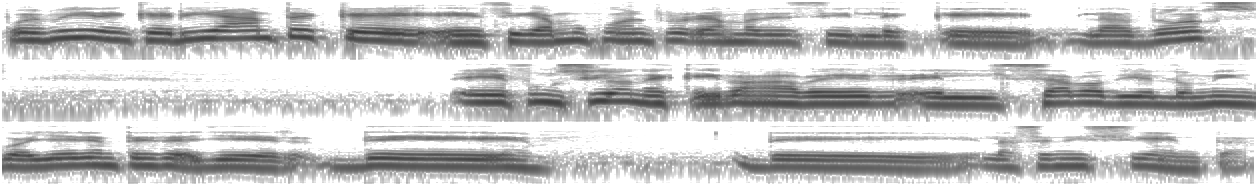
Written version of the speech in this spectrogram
Pues miren, quería antes que eh, sigamos con el programa decirles que las dos eh, funciones que iban a haber el sábado y el domingo, ayer y antes de ayer, de, de La Cenicienta,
